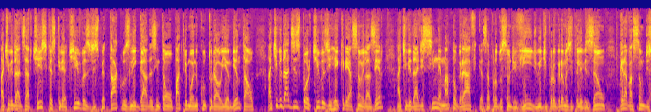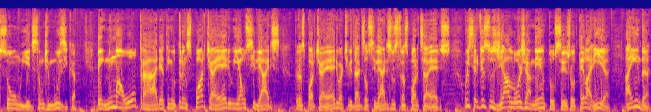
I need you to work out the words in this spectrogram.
atividades artísticas, criativas, de espetáculos ligadas então ao patrimônio cultural e ambiental, atividades esportivas de recreação e lazer, atividades cinematográficas, a produção de vídeo e de programas de televisão, gravação de som e edição de música. Bem, numa outra área tem o transporte aéreo e auxiliares, transporte aéreo, atividades auxiliares dos transportes aéreos. Os serviços de alojamento, ou seja, hotelaria, ainda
